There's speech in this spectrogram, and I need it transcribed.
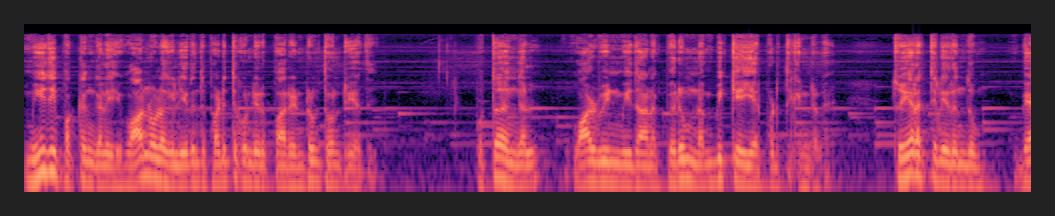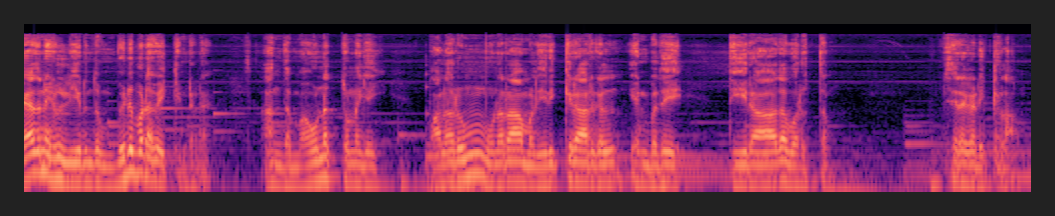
மீதி பக்கங்களை வானுலகில் இருந்து படித்து கொண்டிருப்பார் என்றும் தோன்றியது. புத்தகங்கள் வாழ்வின் மீதான பெரும் நம்பிக்கையை ஏற்படுத்துகின்றன. துயரத்தில் இருந்தும் வேதனைகளில் இருந்தும் விடுபட வைக்கின்றன. அந்த மௌனத் துணையை பலரும் உணராமல் இருக்கிறார்கள் என்பதே தீராத வருத்தம். சிறகடிக்கலாம்.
